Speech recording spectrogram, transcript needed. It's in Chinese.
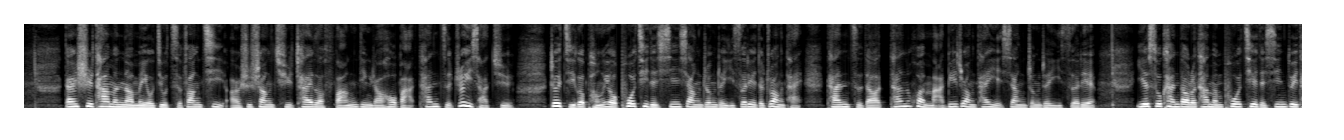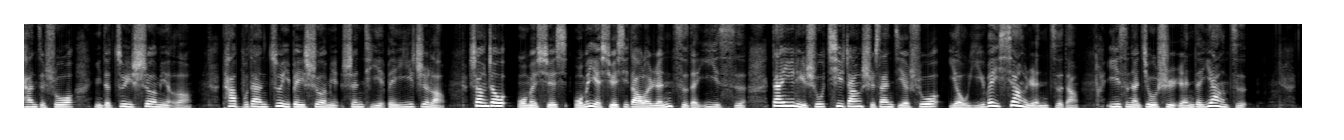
但是他们呢没有就此放弃，而是上去拆了房顶，然后把摊子坠下去。这几个朋友迫切的心象征着以色列的状态，摊子的瘫痪麻痹状态也象征着以色列。耶稣看到了他们迫切的心，对摊子说：“你的罪赦免了。”他不但罪被赦免，身体也被医治了。上周我们学习，我们也学习到了人子的意思。但以理书七章十三节说，有一位像人子的，意思呢就是人的样子。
